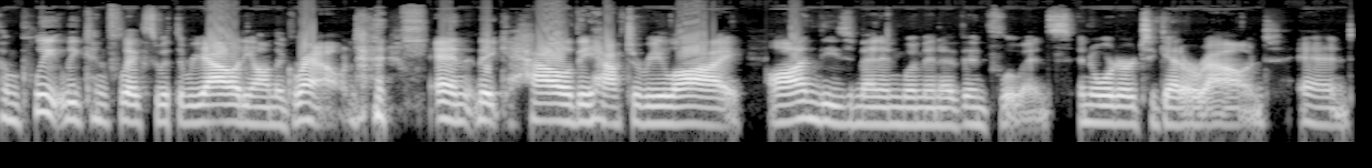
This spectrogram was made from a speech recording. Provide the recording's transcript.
completely conflicts with the reality on the ground and like how they have to rely on these men and women of influence in order to get around and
